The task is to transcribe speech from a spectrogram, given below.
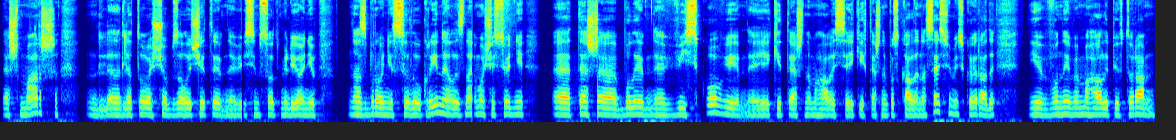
теж марш для, для того, щоб залучити 800 мільйонів на Збройні Сили України, але знаємо, що сьогодні е, теж е, були е, військові, які теж намагалися, яких теж не пускали на сесію міської ради, і вони вимагали півтора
